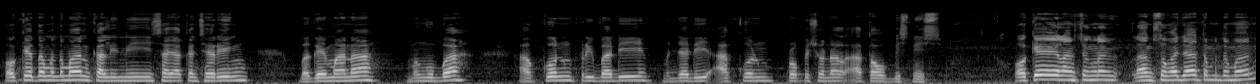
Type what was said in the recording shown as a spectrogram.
Oke teman-teman, kali ini saya akan sharing bagaimana mengubah akun pribadi menjadi akun profesional atau bisnis. Oke, langsung langsung aja teman-teman.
